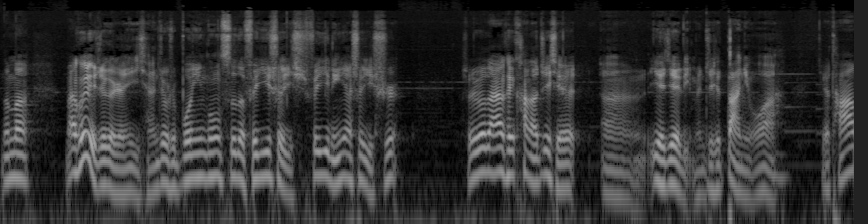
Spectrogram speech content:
那么麦奎里这个人以前就是波音公司的飞机设计师、飞机零件设计师，所以说大家可以看到这些，嗯，业界里面这些大牛啊，其实他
